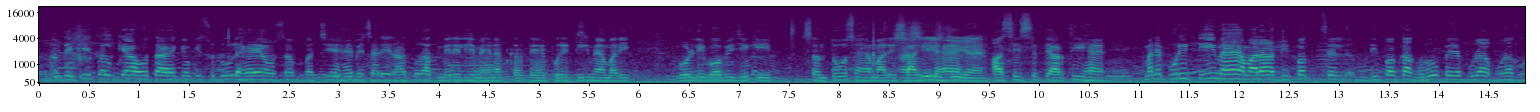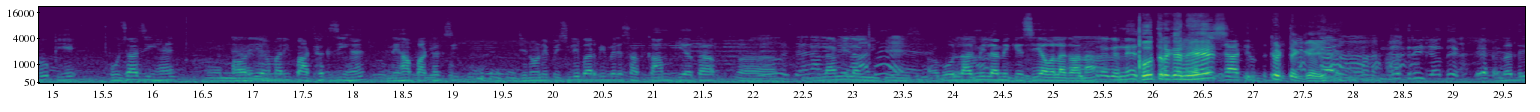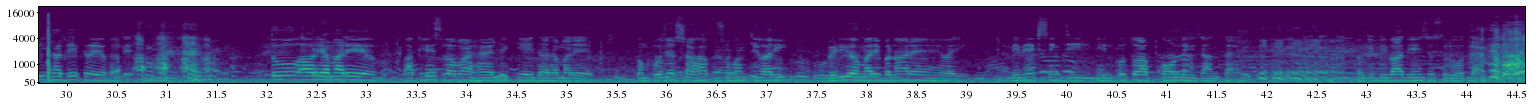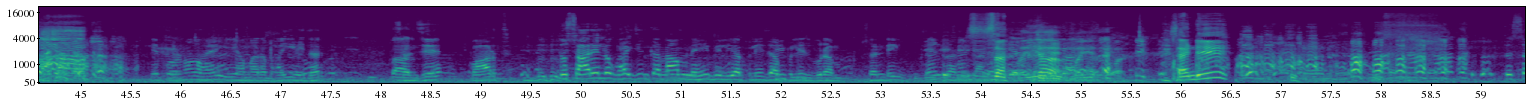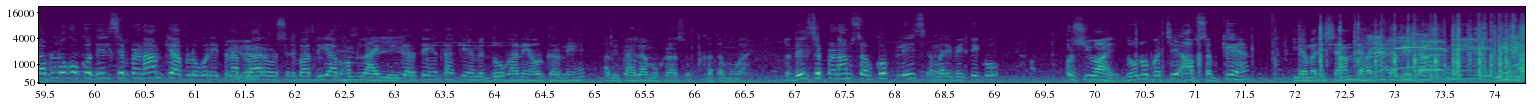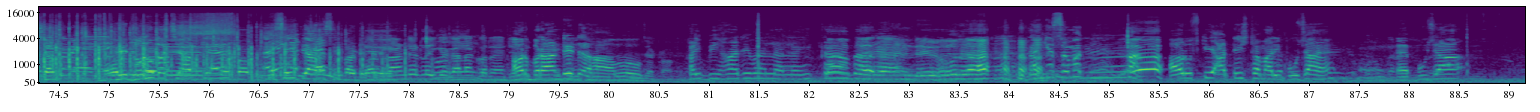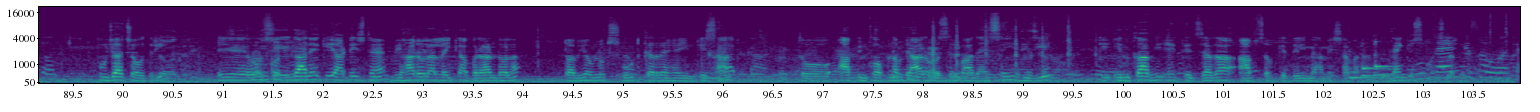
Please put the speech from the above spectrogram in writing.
अब देखिए कल क्या होता है क्योंकि शेड्यूल है और सब बच्चे हैं बेचारे रातों रात मेरे लिए मेहनत करते हैं। पूरी टीम है हमारी गोल्डी बॉबी जी की संतोष है हमारी साहिल है आशीष सत्यार्थी है। मैंने पूरी टीम है हमारा दीपक से दीपक का ग्रुप है पूरा पूरा ग्रुप ये पूजा जी हैं। और ये हमारी पाठक जी हैं नेहा पाठक जी जिन्होंने पिछली बार भी मेरे साथ काम किया था लामी लामी के वो लालमी लामी केसिया वाला गाना। पुत्र गणेश। टूट गए बद्री झा देख। रहे होंगे। तो और ये हमारे अखिलेश बाबा हैं देखिए इधर हमारे कंपोजर साहब शुभम तिवारी वीडियो हमारे बना रहे हैं भाई। विवेक सिंह जी इनको तो आप कौन नहीं जानता है क्योंकि विवाद यहीं से शुरू होता है। ये प्रणव है ये हमारा भाई है इधर संजय पार्थ। तो सारे लोग भाई जिनका नाम नहीं भी लिया प्लीज़ आप प्लीज़ बुरा संडी भैया भैया तो सब लोगों को दिल से प्रणाम कि आप लोगों ने इतना प्यार और आशीर्वाद दिया। अब हम लाइटिंग करते हैं ताकि हमें दो गाने और करने हैं। अभी पहला मुखड़ा खत्म हुआ है। तो दिल से प्रणाम सबको प्लीज़ हमारे बेटे को और शिवाय। दोनों बच्चे आप सबके हैं। ये हमारे श्याम देहाती का बेटा। ये ऋषभ। ये दोनों बच्चे आपके हैं। ऐसे ही प्यार आशीर्वाद हैं। ब्रांडेड लड़का गाना कर रहे हैं और ब्रांडेड हाँ वो। हाय बिहारी वाला लड़का ब्रांडेड होला। थैंक यू सो मच और उसकी आर्टिस्ट हमारी पूजा है। पूजा पूजा चौधरी। ये उसी गाने की आर्टिस्ट हैं। बिहार वाला लड़का ब्रांड वाला तो अभी हम लोग शूट कर रहे हैं इनके साथ। तो आप इनको अपना प्यार और आशीर्वाद ऐसे ही दीजिए। कि इनका भी एक जगह आप सबके दिल में हमेशा बना thank you so much thank you so much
